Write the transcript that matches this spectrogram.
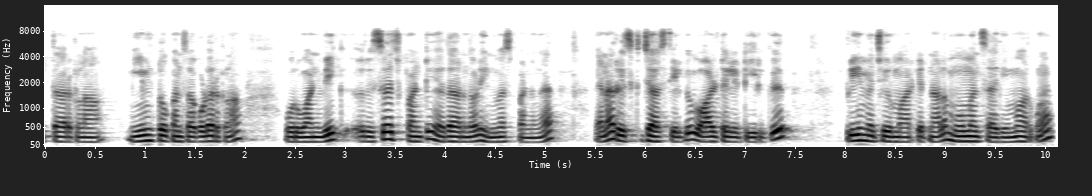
ஈத்தாக இருக்கலாம் மீம் டோக்கன்ஸாக கூட இருக்கலாம். ஒரு ஒன் வீக் ரிசர்ச் பண்ணிட்டு எதாக இருந்தாலும் இன்வெஸ்ட் பண்ணுங்கள் ஏன்னா ரிஸ்க் ஜாஸ்தி இருக்குது வால்டிலிட்டி இருக்குது ப்ரீ மெச்சூர் மார்க்கெட்னால மூமெண்ட்ஸ் அதிகமாக இருக்கும்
